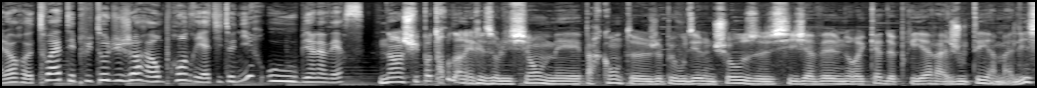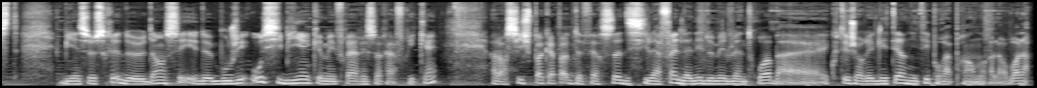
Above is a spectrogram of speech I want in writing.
Alors toi, t'es plutôt du genre à en prendre et à t'y tenir ou bien l'inverse? Non, je suis pas trop dans les résolutions, mais par contre, euh, je peux vous dire une chose, si j'avais une requête de prière à ajouter à ma liste, eh bien ce serait de danser et de bouger aussi bien que mes frères et sœurs africains. Alors si je suis pas capable de faire ça d'ici la fin de l'année 2023, bah écoutez, j'aurai l'éternité pour apprendre. Alors voilà.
